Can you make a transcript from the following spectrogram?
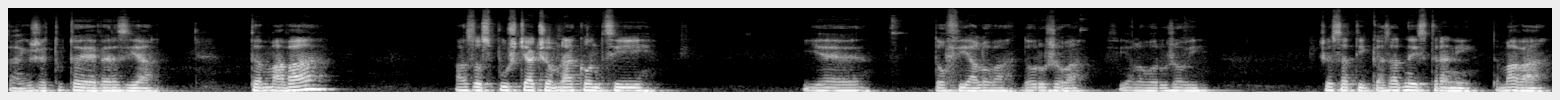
Takže tuto je verzia tmavá a so spúšťačom na konci je do fialová, do ružová, fialovo-ružový. Čo sa týka zadnej strany, tmavá,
